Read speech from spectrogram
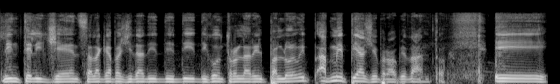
l'intelligenza, la capacità di, di- di- di controllare il pallone, a me piace proprio tanto. E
